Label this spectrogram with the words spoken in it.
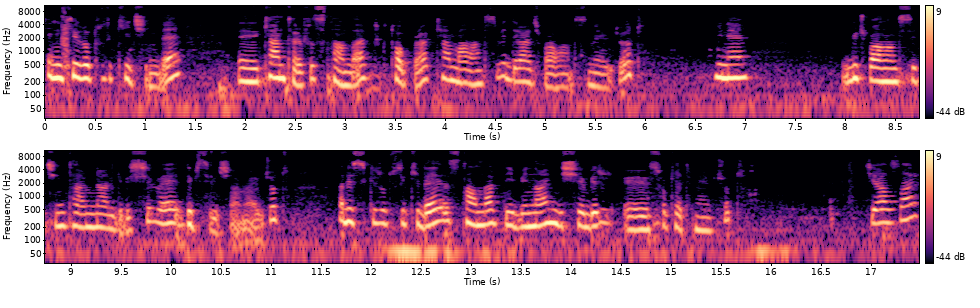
Ken 232 içinde e, Ken tarafı standart toprak, Ken bağlantısı ve direnç bağlantısı mevcut. Yine güç bağlantısı için terminal girişi ve dip switchler mevcut. RS232'de standart DB9 dişi bir e, soket mevcut. Cihazlar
